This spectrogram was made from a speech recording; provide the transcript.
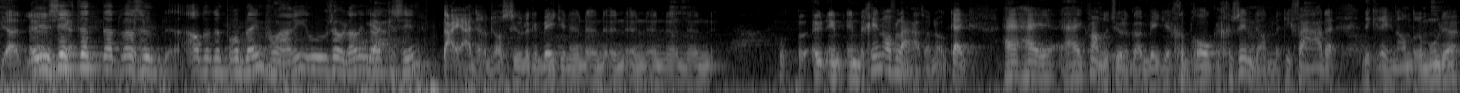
Ja, En je zegt dat dat was een, altijd een probleem voor Harry. Hoezo dan? In Ja. welke zin? Nou ja, dat was natuurlijk een beetje een, een, een, een, een, een, een In, in, in het begin of later? Nou, kijk, hij, hij, hij kwam natuurlijk uit een beetje een gebroken gezin dan. Met die vader, die kreeg een andere moeder.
